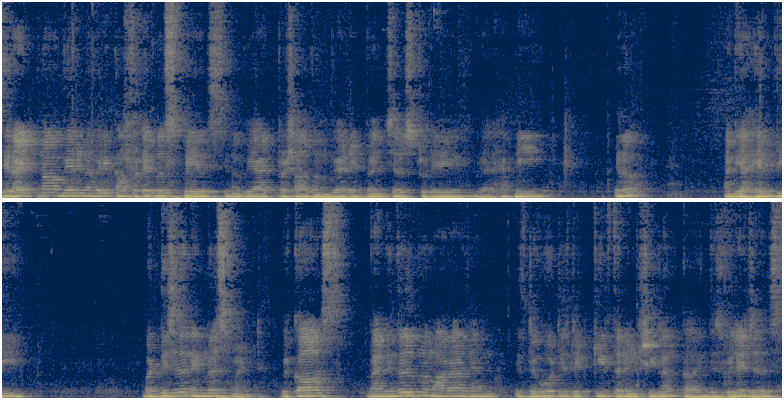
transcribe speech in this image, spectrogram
See, right now we are in a very comfortable space. You know, we had prasadam, we had adventures today, we are happy, you know, and we are healthy. But this is an investment because when Indradyumna Maharaj and his devotees did kirtan in Sri Lanka in these villages,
